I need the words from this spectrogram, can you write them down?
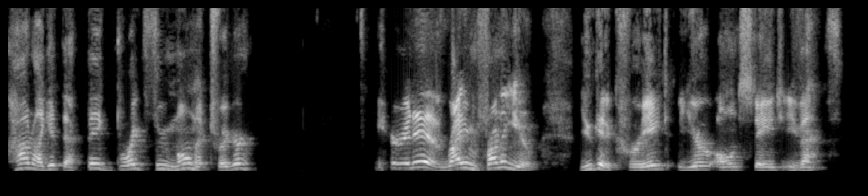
How do I get that big breakthrough moment, Trigger? Here it is, right in front of you. You get to create your own stage events,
